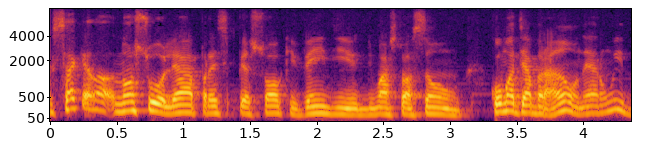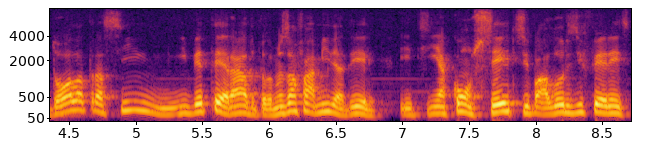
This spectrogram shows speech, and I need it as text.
Será que é nosso olhar para esse pessoal que vem de, de, uma situação como a de Abraão, né? Era um idólatra assim, inveterado, pelo menos a família dele, e tinha conceitos e valores diferentes.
